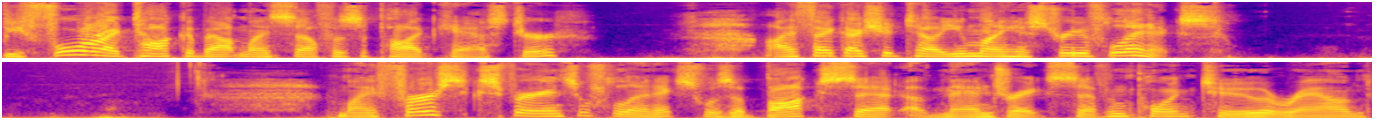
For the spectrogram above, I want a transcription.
Before I talk about myself as a podcaster, I think I should tell you my history of Linux. My first experience with Linux was a box set of Mandrake 7.2 around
